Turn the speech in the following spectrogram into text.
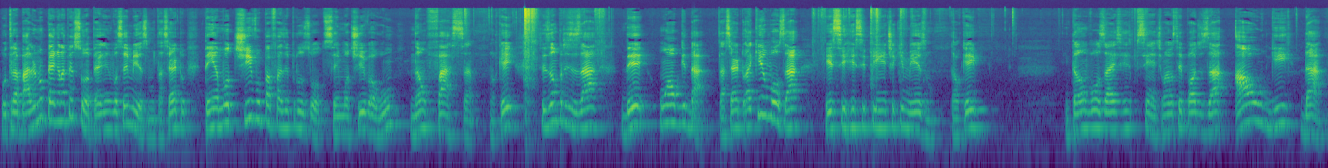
o trabalho não pega na pessoa, pega em você mesmo, tá certo? Tenha motivo para fazer para os outros, sem motivo algum, não faça, ok? Vocês vão precisar de um alguidar, tá certo? Aqui eu vou usar esse recipiente aqui mesmo, tá ok? Então vou usar esse recipiente, mas você pode usar alguidar,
